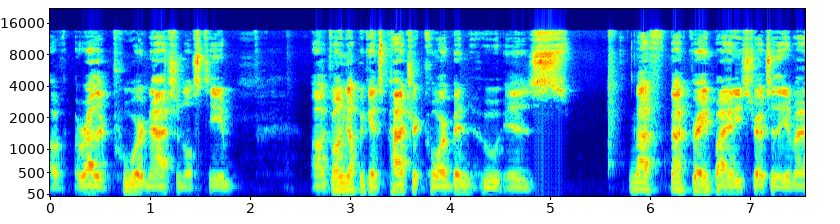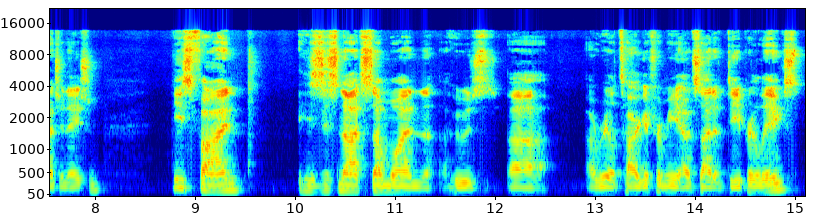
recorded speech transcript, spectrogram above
a, rather poor Nationals team. Uh, going up against Patrick Corbin, who is not not great by any stretch of the imagination. He's fine. He's just not someone who's uh, a real target for me outside of deeper leagues.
